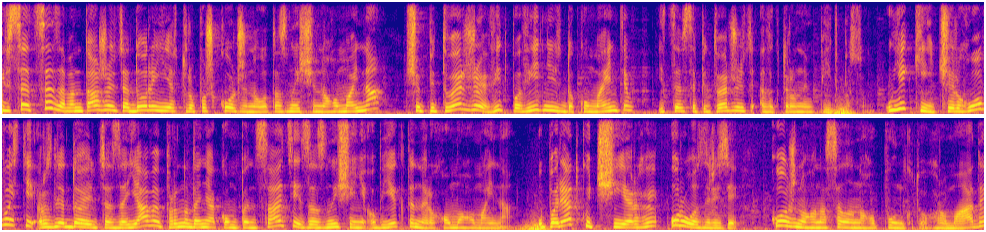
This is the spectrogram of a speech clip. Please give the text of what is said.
і все це завантажується до реєстру пошкодженого та знищеного майна, що підтверджує відповідність документів, і це все підтверджується електронним підписом. У якій черговості розглядаються заяви про надання компенсації за знищені об'єкти нерухомого майна у порядку черги у розрізі кожного населеного пункту громади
